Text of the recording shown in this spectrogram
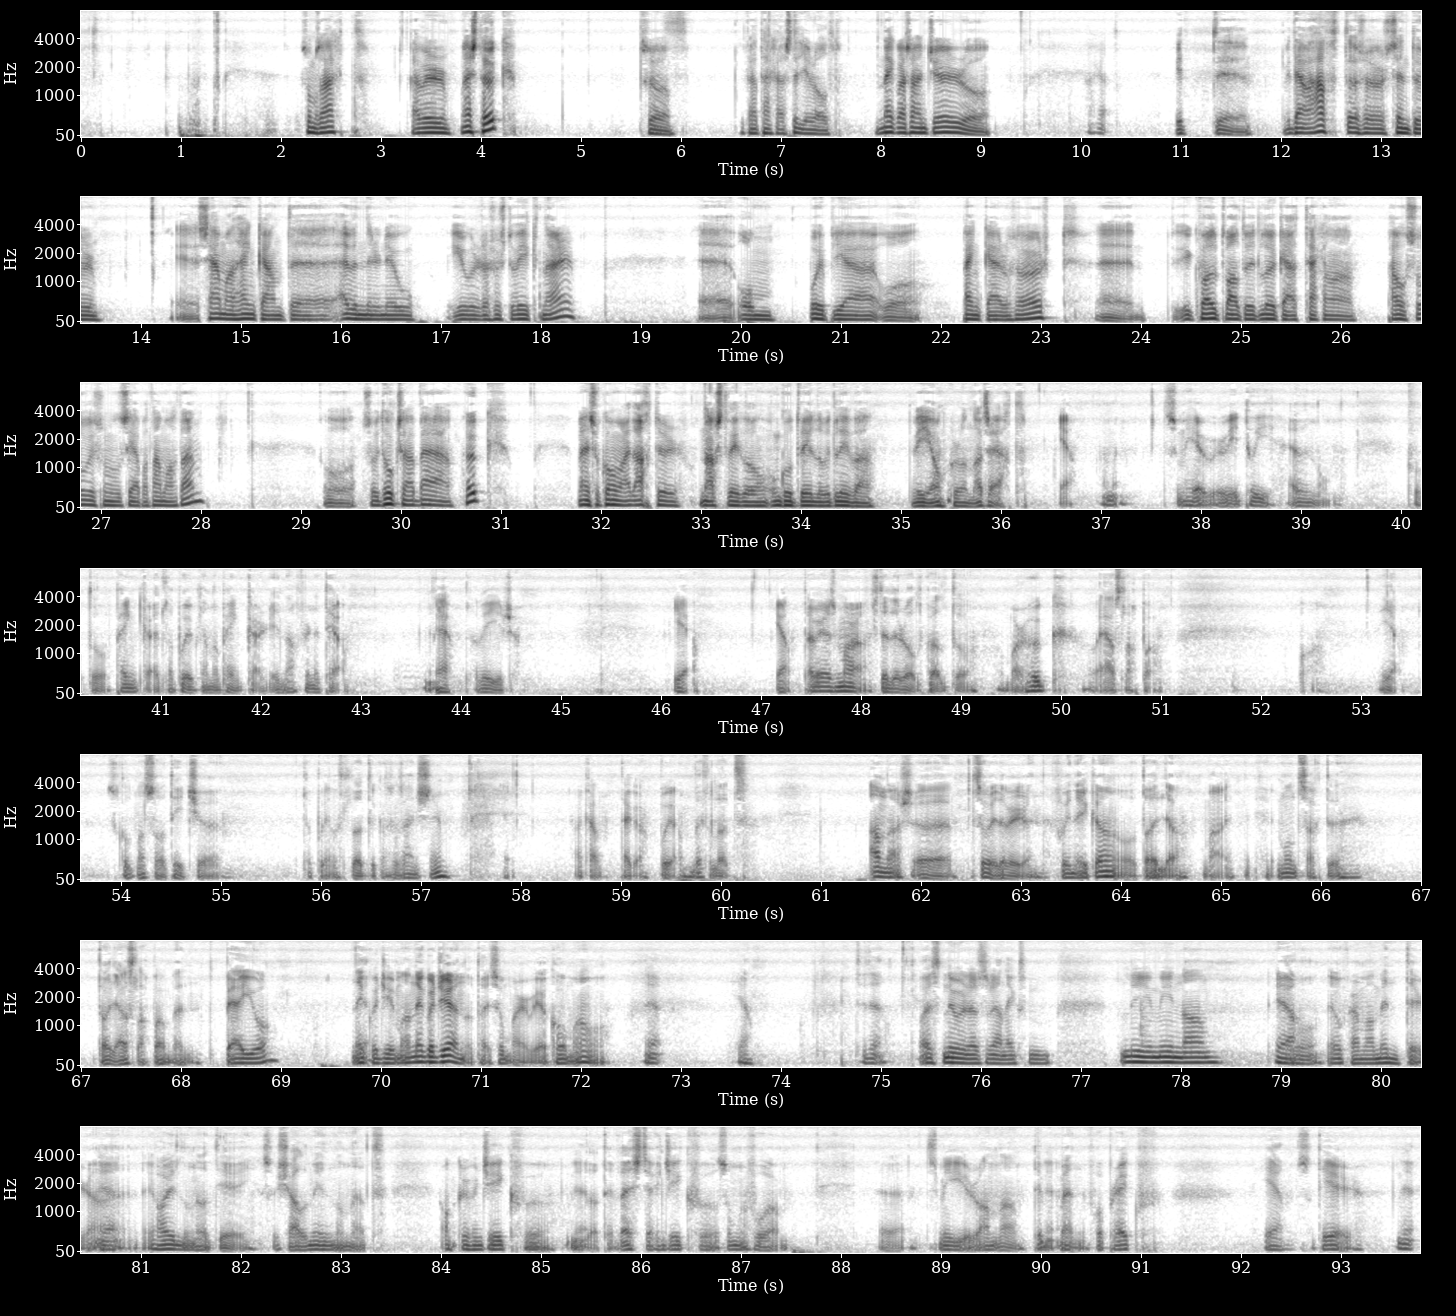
som sagt, här är mest hög. Så vi får takka stille rolt. Nekva Sanger og Akkurat. Vi har haft så sendur eh, sammanhängande evner nu i de första viknar eh, om biblia och pengar och sånt. Eh, I kvöld valde vi att lycka att tacka en paus vi skulle se på tammaten. Och så vi tog så här bara hugg. Men så kommer vi att efter nästa vecka om god vill och vi liva vi omkron att rätt. Ja, amen. Som här vi tog även någon kvot och pengar eller på ibland och pengar innanför det här. Ja, det vi gjør. Ja. Ja, det var ju som har stille roll kveld og, og bare hugg och jag slappa. Og ja, skulle man så tidigt ta på en slöt ganska sent nu. Jeg kan tenke på en litt løt. Annars uh, så er det väl en finrika och dölja. Man måste sagt det och slappa men bär ju. Nekva gymma, nekva og ta i sommer vi har kommet, og... ja. Ja. Det det. Och just nu är det så redan liksom li mina Ja, nu får man mynter i höjden och det så skall min om att anker finns gick för att det flesta finns gick för som man får uh, smyr och annat typ men får präck ja så det är ja.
